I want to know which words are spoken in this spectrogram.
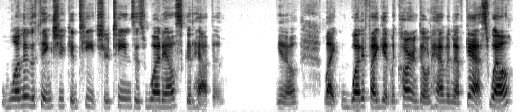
one of the things you can teach your teens is what else could happen. You know, like what if I get in the car and don't have enough gas? Well,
